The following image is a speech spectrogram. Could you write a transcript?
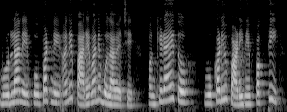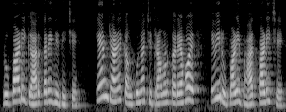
મોરલાને, પોપટને અને પારેવાને બોલાવે છે. પંખીડાએ તો વોકડિયું પાડીને પગથી રૂપાળી ગાર કરી દીધી છે. કેમ જાણે કંકુના ચિત્રામણ કર્યા હોય એવી રૂપાળી ભાત પાડી છે?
